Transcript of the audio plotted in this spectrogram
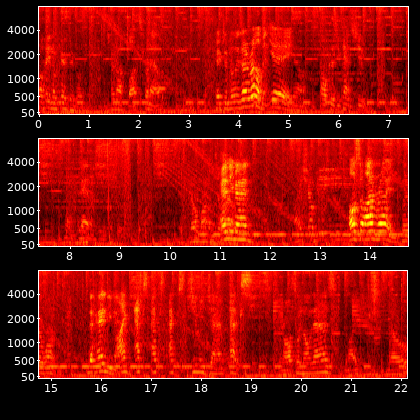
Oh, hey, no character mode. Turn off bots for now. Character abilities are irrelevant. Yay! Yeah. Oh, because you can't shoot. No, you can. I'm pretty. No monkeys. Handyman. I shall be. Also, I'm Ryan, player one. The handyman. I'm XXX Jimijam X, also known as Mike. no.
